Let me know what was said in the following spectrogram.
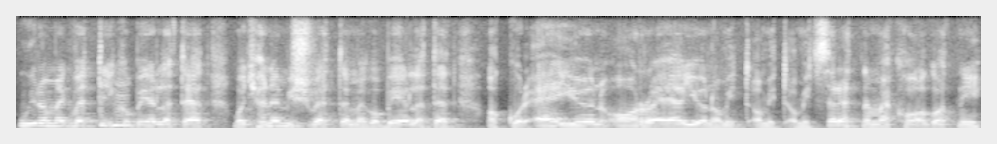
újra megvették uh-huh. a bérletet, vagy ha nem is vette meg a bérletet, akkor eljön, arra eljön, amit, amit, amit szeretne meghallgatni,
